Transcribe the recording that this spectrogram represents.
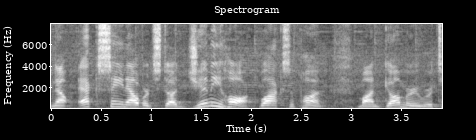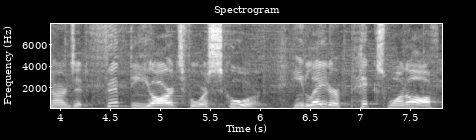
Now, ex St. Albert stud Jimmy Hawk blocks a punt. Montgomery returns it 50 yards for a score. He later picks one off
